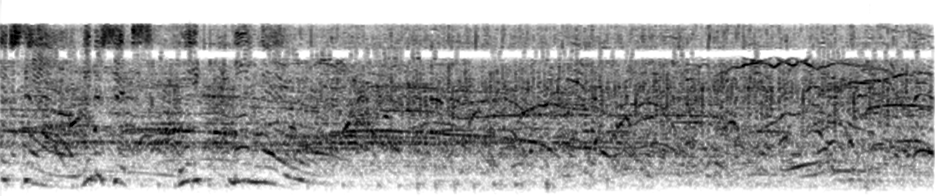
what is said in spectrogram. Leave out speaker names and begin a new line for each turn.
touchdown. Number six, Blake Monroe.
